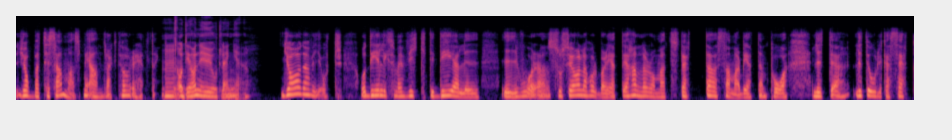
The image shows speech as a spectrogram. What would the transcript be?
jobba tillsammans med andra aktörer helt enkelt. Mm, och det har ni ju gjort länge. Ja, det har vi gjort. Och det är liksom en viktig del i, i vår sociala hållbarhet. Det handlar om att stötta samarbeten på lite, lite olika sätt.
